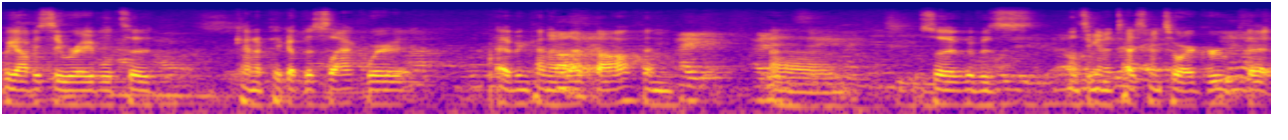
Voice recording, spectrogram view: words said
we obviously were able to kind of pick up the slack where Evan kind of left off, and um, so it was once again a testament to our group that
